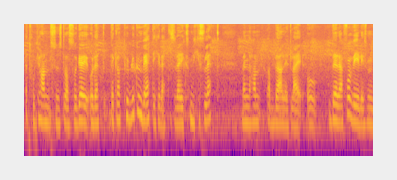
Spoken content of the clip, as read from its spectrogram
jeg tror ikke han syntes det var så gøy. Og det, det er klart, publikum vet ikke dette, så det er liksom ikke så lett. Men han, da blir han litt lei. Og det er derfor vi liksom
